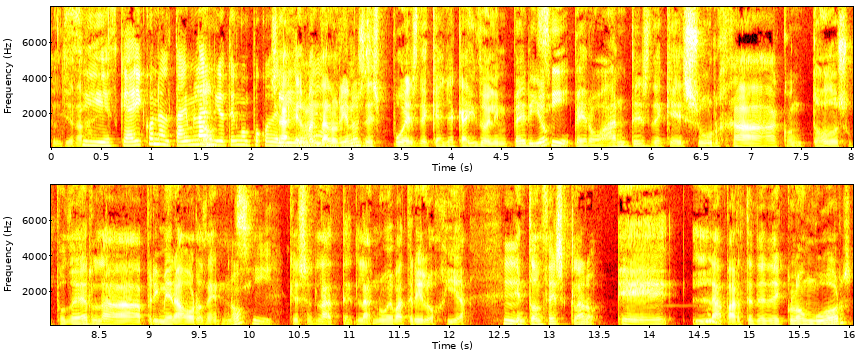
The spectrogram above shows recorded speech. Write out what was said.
del Jedi. Sí, es que ahí con el timeline ¿no? yo tengo un poco de O sea, lío, el ¿eh? Mandaloriano es después de que haya caído el Imperio, Sí. pero antes de que surja con todo su poder la Primera Orden, ¿no? Sí. Hmm. Que es la, la nueva trilogía. Entonces, claro, eh, la parte de The Clone Wars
